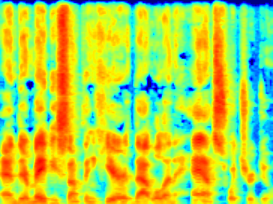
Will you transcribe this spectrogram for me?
And there may be something here that will enhance what you're doing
